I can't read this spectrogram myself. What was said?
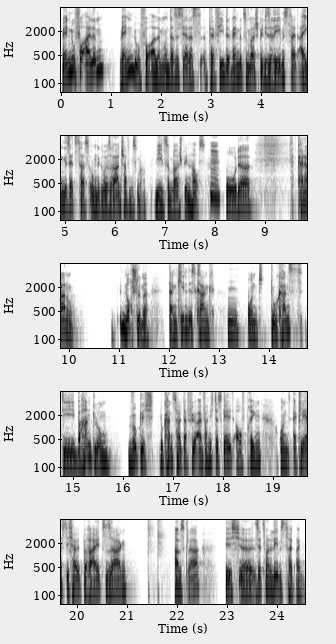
wenn du vor allem, wenn du vor allem, und das ist ja das perfide, wenn du zum Beispiel diese Lebenszeit eingesetzt hast, um eine größere Anschaffung zu machen, wie zum Beispiel ein Haus. Oder, keine Ahnung, noch schlimmer, dein Kind ist krank und du kannst die Behandlung wirklich, du kannst halt dafür einfach nicht das Geld aufbringen und erklärst dich halt bereit zu sagen, alles klar, ich äh, setze meine Lebenszeit ein.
